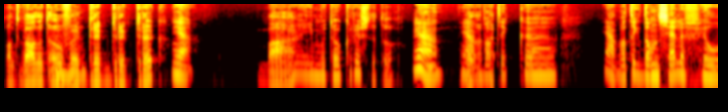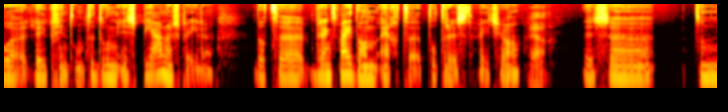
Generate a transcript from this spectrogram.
Want we hadden het over mhm. druk, druk, druk. Ja. Maar je moet ook rusten, toch? Ja, ja wat, ik, uh, ja, wat ik dan zelf heel uh, leuk vind om te doen is piano spelen. Dat uh, brengt mij dan echt tot rust, weet je wel. Ja. Dus toen,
